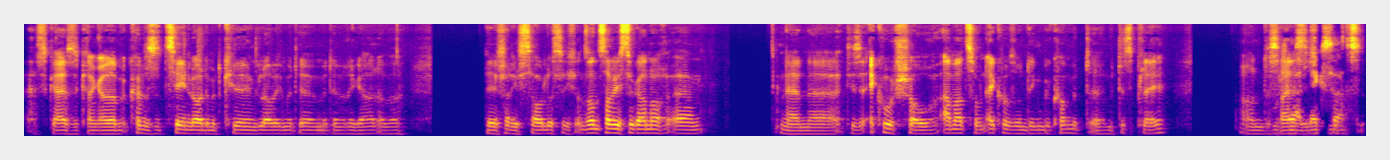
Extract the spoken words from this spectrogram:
Das ist geisteskrank. Also da könntest du zehn Leute mit killen, glaube ich, mit dem, mit dem Regal, aber nee, fand ich saulustig. Und sonst habe ich sogar noch ähm, eine, eine, diese Echo-Show, Amazon Echo, so ein Ding bekommen mit, äh, mit Display. Und das Mit heißt, Alexa. Jetzt,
